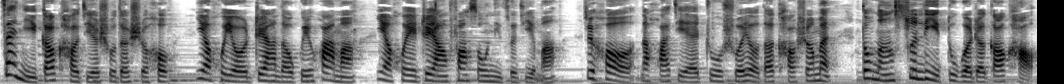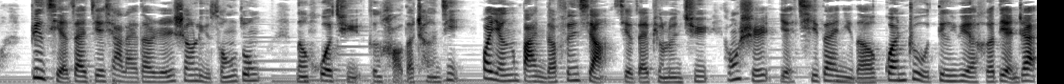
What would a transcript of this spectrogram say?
在你高考结束的时候，你也会有这样的规划吗？你也会这样放松你自己吗？最后，那华姐祝所有的考生们都能顺利度过这高考。并且在接下来的人生旅程中能获取更好的成绩。欢迎把你的分享写在评论区，同时也期待你的关注、订阅和点赞。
